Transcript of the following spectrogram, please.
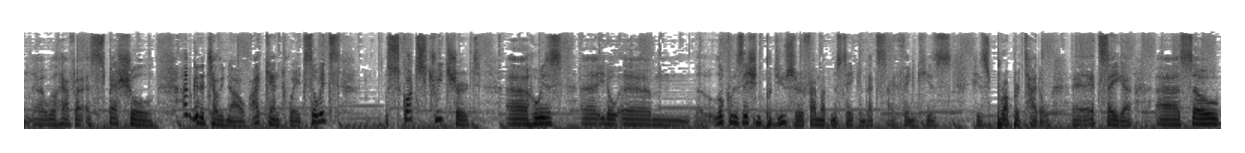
Uh, we'll have a, a special. I'm to tell you now. I can't wait. So it's Scott Strichart. Uh, who is, uh, you know, um, localization producer, if I'm not mistaken. That's, I think, his his proper title uh, at Sega. Uh, so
